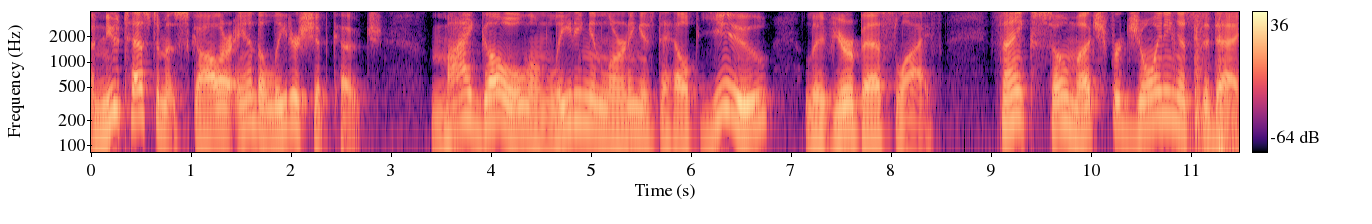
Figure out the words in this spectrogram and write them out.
a New Testament scholar, and a leadership coach. My goal on leading and learning is to help you live your best life. Thanks so much for joining us today.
